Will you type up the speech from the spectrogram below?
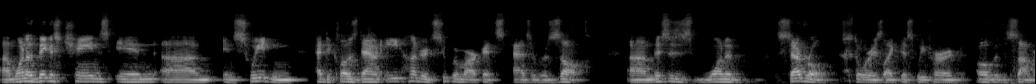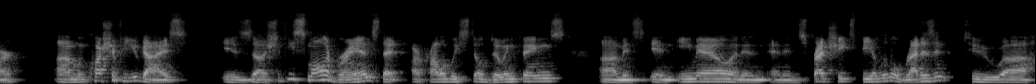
Um, one of the biggest chains in um, in Sweden had to close down 800 supermarkets as a result. Um, this is one of several stories like this we've heard over the summer. Um, question for you guys is, uh, should these smaller brands that are probably still doing things um, in, in, email and in, and in spreadsheets be a little reticent to uh,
